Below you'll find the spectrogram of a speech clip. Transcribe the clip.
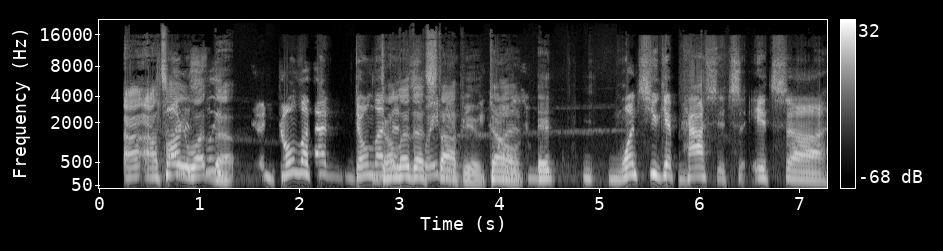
I- i'll tell you what though Don't let that. Don't let don't that let that stop you don't it Once you get past its its uh,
